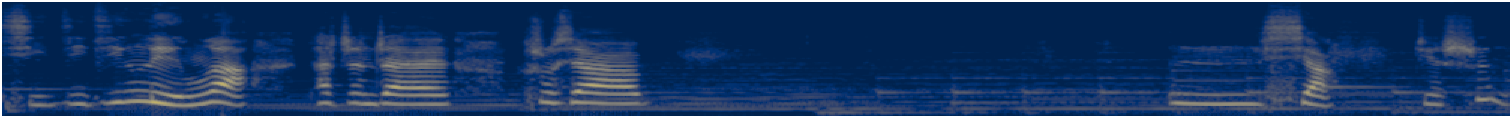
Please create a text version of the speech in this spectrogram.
奇迹精灵了，他正在树下，嗯，想件事呢。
